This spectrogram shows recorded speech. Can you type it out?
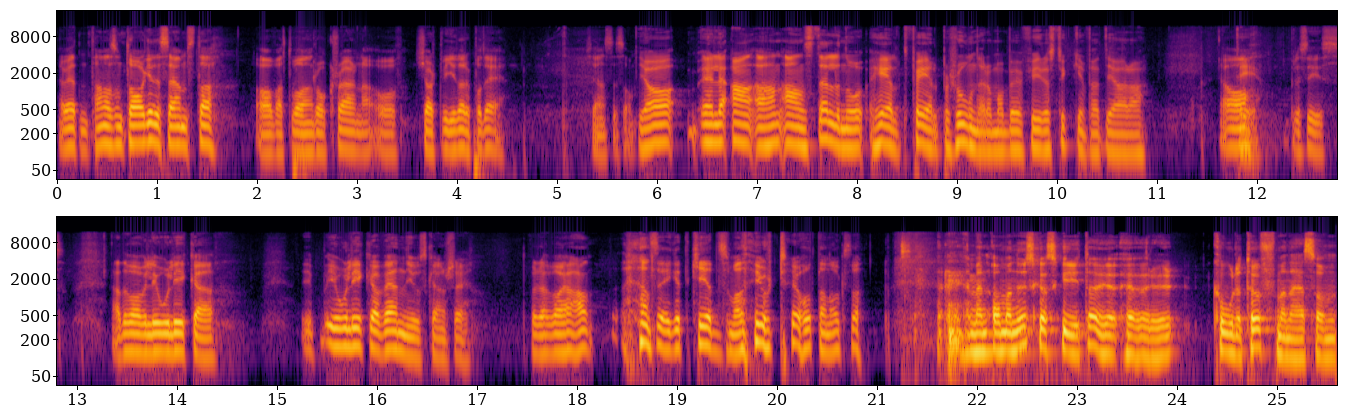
jag vet inte, han har som tagit det sämsta av att vara en rockstjärna och kört vidare på det. Känns det som. Ja, eller an, han anställde nog helt fel personer om man behöver fyra stycken för att göra Ja, det. precis. Ja, det var väl olika, i, i olika venues kanske. För det var han, hans eget kid som hade gjort det åt han också. Men om man nu ska skryta över hur cool och tuff man är som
